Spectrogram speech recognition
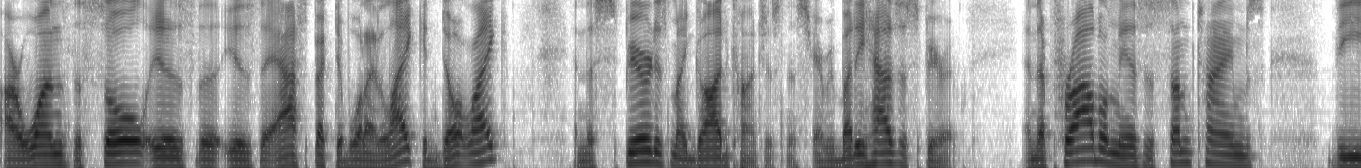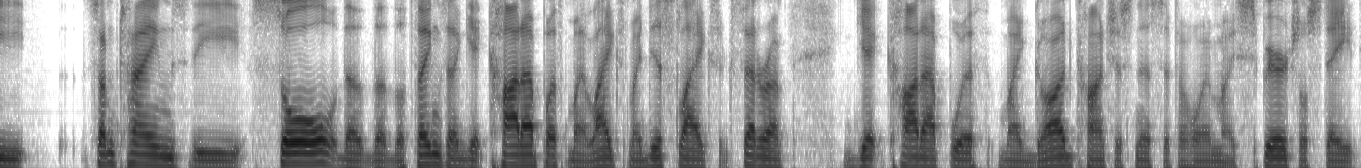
are ones. The soul is the is the aspect of what I like and don't like, and the spirit is my God consciousness. Everybody has a spirit, and the problem is, is sometimes the sometimes the soul, the, the, the things that I get caught up with, my likes, my dislikes, etc., get caught up with my God consciousness if I'm in my spiritual state.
